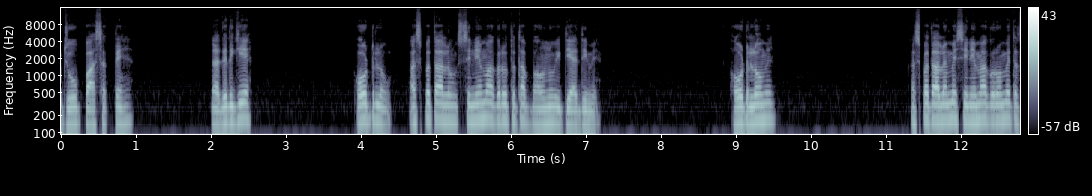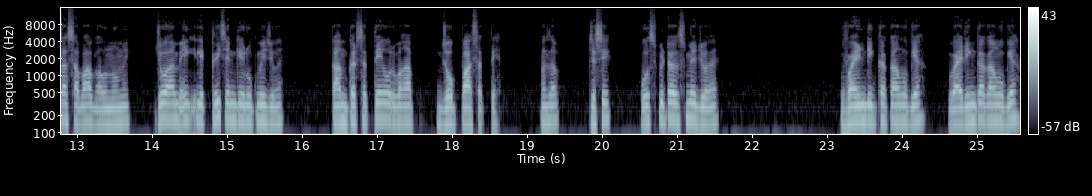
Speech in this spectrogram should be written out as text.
जॉब पा सकते हैं। आगे देखिए, होटलों, अस्पतालों सिनेमाघरों तथा भवनों इत्यादि में। होटलों में, अस्पतालों में सिनेमाघरों में तथा सभा भवनों में जो हम एक इलेक्ट्रीशियन के रूप में जो है काम कर सकते हैं और वहाँ जॉब पा सकते हैं। मतलब जैसे हॉस्पिटल्स में जो है वाइंडिंग का काम हो गया वायरिंग का काम हो गया,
